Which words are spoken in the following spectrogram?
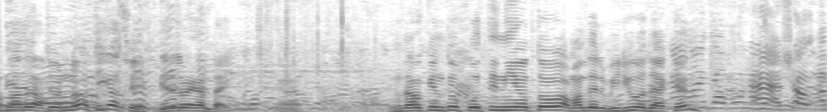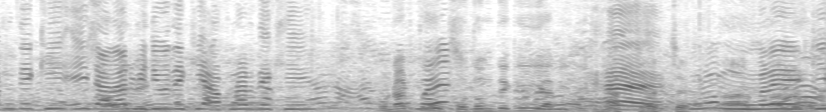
আপনাদের জন্য ঠিক আছে। এখানটাই আমরাও কিন্তু প্রতিনিয়ত আমাদের ভিডিও দেখেন। হ্যাঁ সব আমি দেখি এই দাদার ভিডিও দেখি আপনার দেখি। ওনার তো প্রথম থেকেই আমি দেখি। হ্যাঁ পুরো মানে কি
